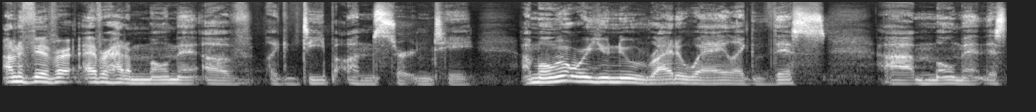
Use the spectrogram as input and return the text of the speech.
I don't know if you've ever ever had a moment of like deep uncertainty, a moment where you knew right away, like this uh, moment, this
